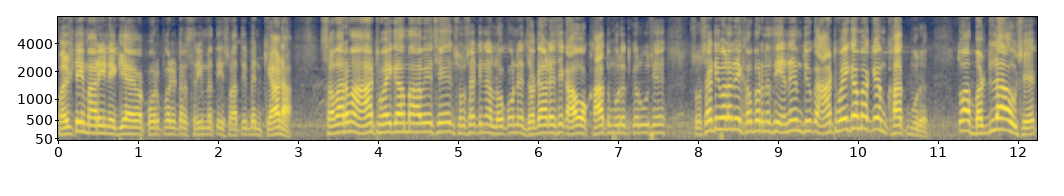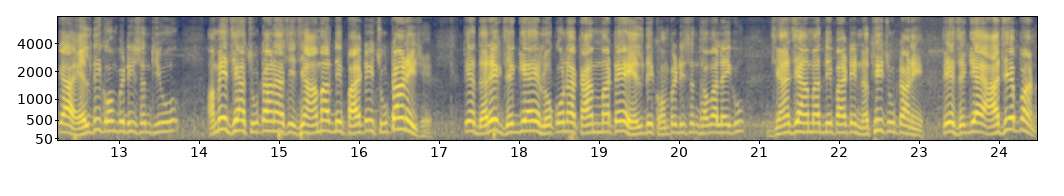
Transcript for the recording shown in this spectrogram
પલટી મારીને ગયા એવા કોર્પોરેટર શ્રીમતી સ્વાતિબેન ક્યાડા. સવારમાં આઠ વાગ્યામાં આવે છે, સોસાયટીના લોકોને જગાડે છે કે આવો ખાતમુહૂર્ત કરવું છે. સોસાયટીવાળાને ખબર નથી, એને એમ થયું કે આઠ વાગ્યામાં કેમ ખાતમુહૂર્ત? તો આ બદલાવ છે કે આ હેલ્ધી કોમ્પિટિશન થયું. અમે જ્યાં ચૂંટાણા છીએ, જ્યાં આમ આદમી પાર્ટી ચૂંટાણી છે, તે દરેક જગ્યાએ લોકોના કામ માટે હેલ્ધી કોમ્પિટિશન થવા લાગ્યું. જ્યાં જ્યાં આમ આદમી પાર્ટી નથી ચૂંટાણી, તે જગ્યાએ આજે પણ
